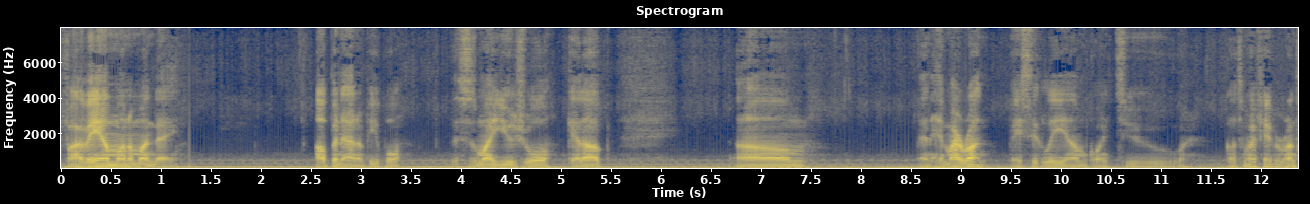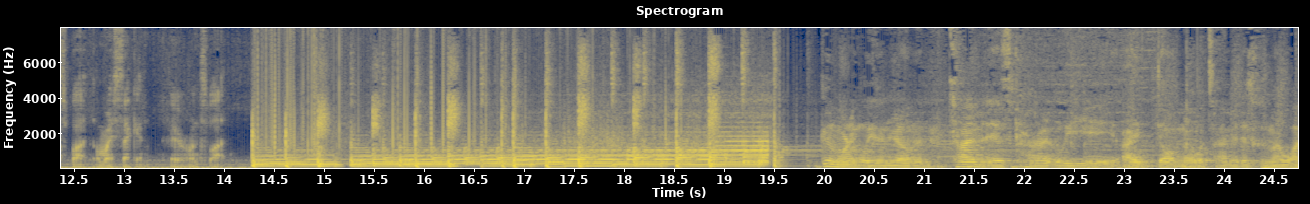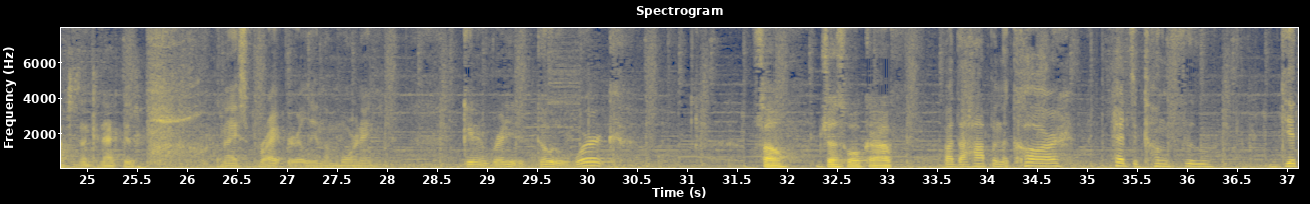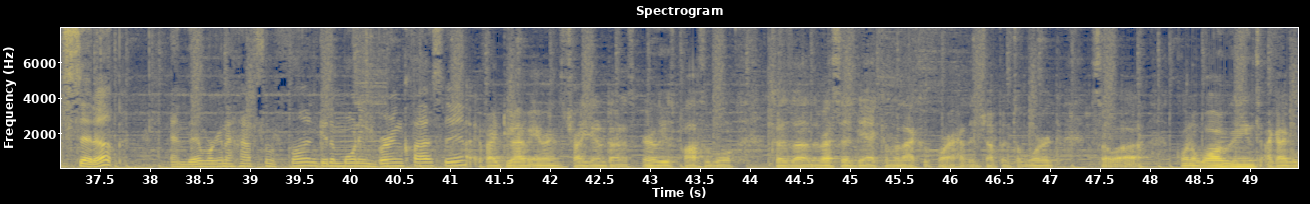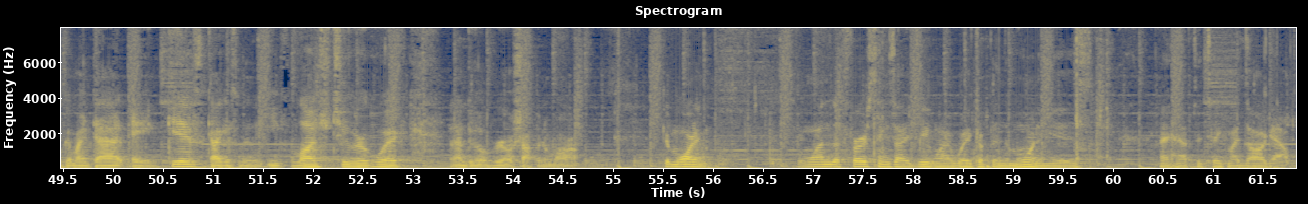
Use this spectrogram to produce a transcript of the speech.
Five a.m. on a Monday. Up and at 'em, people. This is my usual get up, um, and hit my run. Basically, I'm going to go to my favorite run spot, or my second favorite run spot. Good morning, ladies and gentlemen. Time is currently, I don't know what time it is because my watch isn't connected. Nice, bright, early in the morning. Getting ready to go to work. So, just woke up. About to hop in the car, head to Kung Fu, get set up, and then we're gonna have some fun, get a morning burn class in. If I do have errands, try to get them done as early as possible because uh, the rest of the day I can relax before I have to jump into work. So, uh, going to Walgreens, I gotta go get my dad a gift, gotta get something to eat for lunch too real quick, and I'm doing real shopping tomorrow. Good morning. One of the first things I do when I wake up in the morning is I have to take my dog out.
